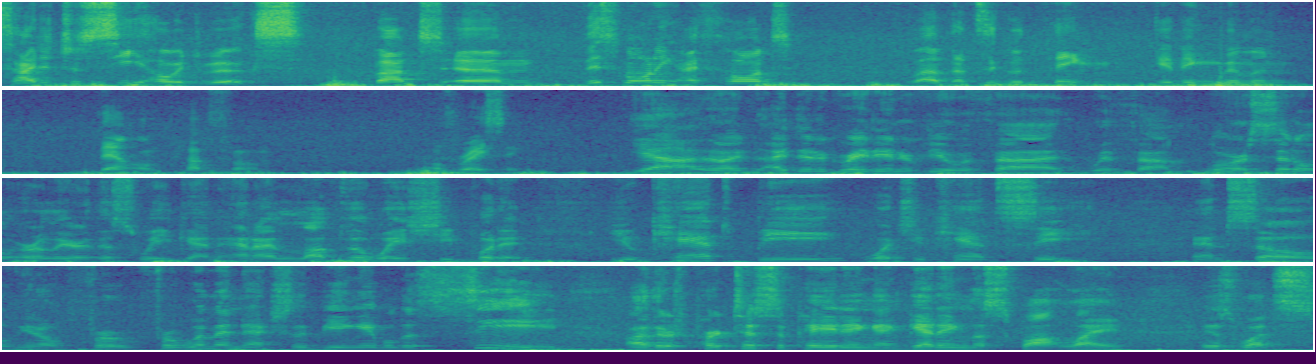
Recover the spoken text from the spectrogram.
excited to see how it works. But um, this morning I thought, well, that's a good thing, giving women their own platform of racing. Yeah, I, I did a great interview with uh, with um, Laura Siddall earlier this week, and, and I love the way she put it. You can't be what you can't see, and so you know, for for women actually being able to see others participating and getting the spotlight is what's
